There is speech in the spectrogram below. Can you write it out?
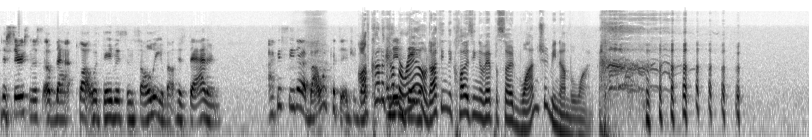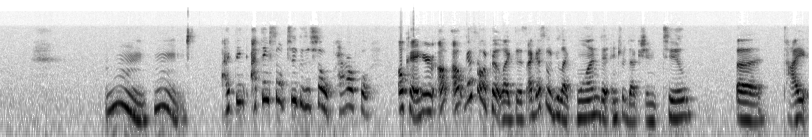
the seriousness of that plot with Davis and Sully about his dad, and I could see that. But I would put the introduction. I've kind of come then Davis- around. I think the closing of episode one should be number one. Hmm. Hmm. I think I think so too because it's so powerful. Okay, here I, I guess I would put it like this. I guess it would be like one, the introduction, two, uh, Ty,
